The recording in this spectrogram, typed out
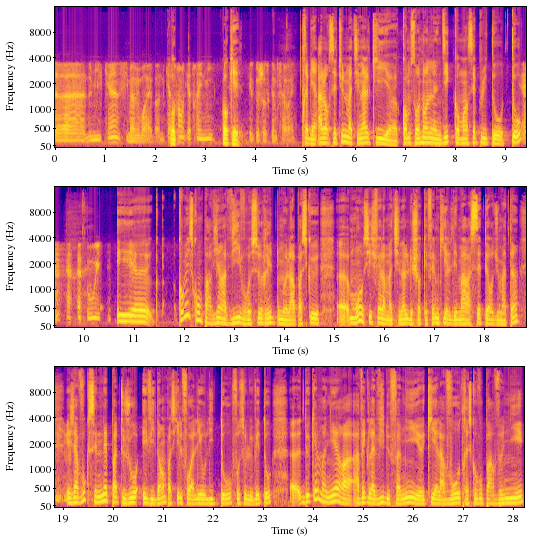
à 2015, si ma mémoire est bonne. 4 ans, 4 ans et demi. Ok. Quelque chose comme ça, ouais. Très bien. Alors, c'est une matinale qui, euh, comme son nom l'indique, commençait plutôt tôt. oui. Et euh, comment est-ce qu'on parvient à vivre ce rythme-là? Parce que euh, moi aussi, je fais la matinale de Choc FM qui, elle, démarre à 7 heures du matin. Mhm. Et j'avoue que ce n'est pas toujours évident parce qu'il faut aller au lit tôt, faut se lever tôt. Euh, de quelle manière, euh, avec la vie de famille qui est la vôtre, est-ce que vous parveniez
